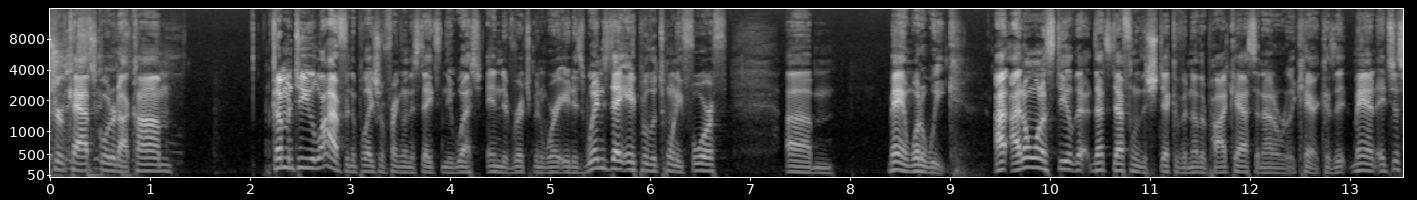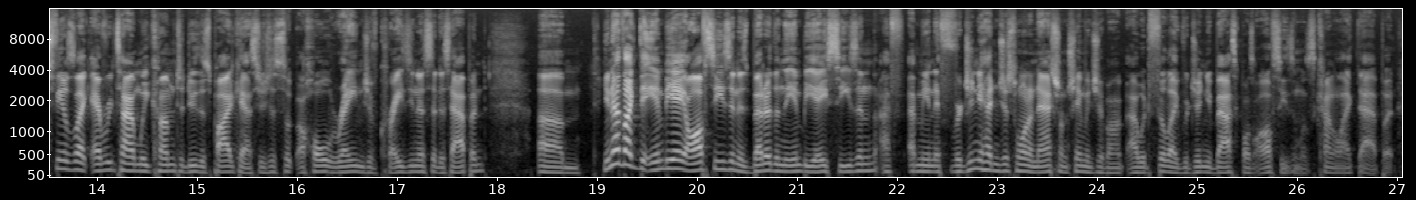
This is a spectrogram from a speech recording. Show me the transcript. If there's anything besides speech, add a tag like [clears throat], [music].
CavsCorner.com. Coming to you live from the palatial Franklin Estates in the west end of Richmond, where it is Wednesday, April the 24th. Um, man, what a week. I, I don't want to steal that. That's definitely the shtick of another podcast, and I don't really care because it, man, it just feels like every time we come to do this podcast, there's just a whole range of craziness that has happened. Um, you know, like the NBA offseason is better than the NBA season. I, I, mean, if Virginia hadn't just won a national championship, I, I would feel like Virginia basketball's offseason was kind of like that. But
